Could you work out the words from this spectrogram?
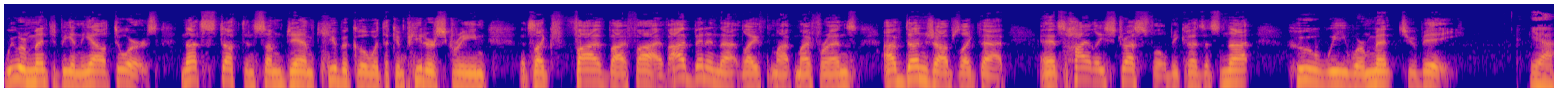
We were meant to be in the outdoors, not stuffed in some damn cubicle with a computer screen that's like five by five. I've been in that life, my, my friends. I've done jobs like that. And it's highly stressful because it's not who we were meant to be. Yeah.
